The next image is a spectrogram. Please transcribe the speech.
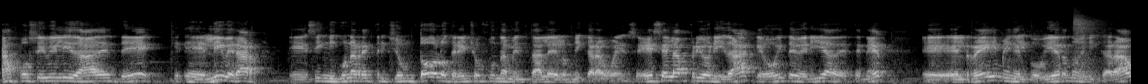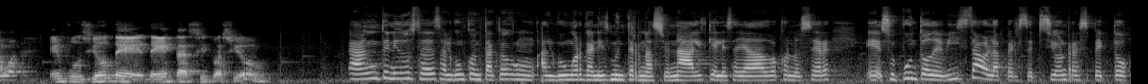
las posibilidades de eh, liberar eh, sin ninguna restricción todos los derechos fundamentales de los nicaragüenses. Esa es la prioridad que hoy debería de tener eh, el régimen, el gobierno de Nicaragua en función de, esta situación. ¿Han tenido ustedes algún contacto con algún organismo internacional que les haya dado a conocer eh, su punto de vista o la percepción respecto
